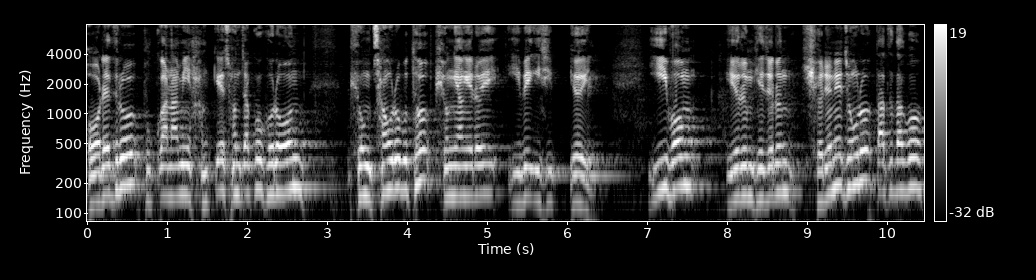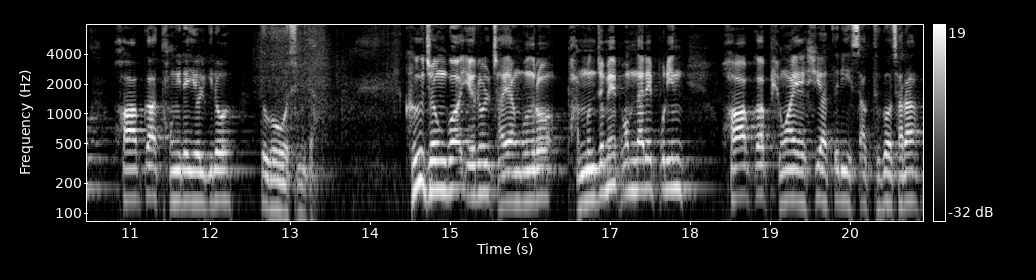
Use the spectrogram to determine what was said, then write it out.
올해 들어 북과 남이 함께 손잡고 걸어온 평창으로부터 평양에로의 220여일, 이봄 여름 계절은 혈연의 정으로 따뜻하고 화합과 통일의 열기로 뜨거웠습니다. 그 정과 열을 자양분으로 판문점의 봄날에 뿌린 화합과 평화의 씨앗들이 싹트고 자라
